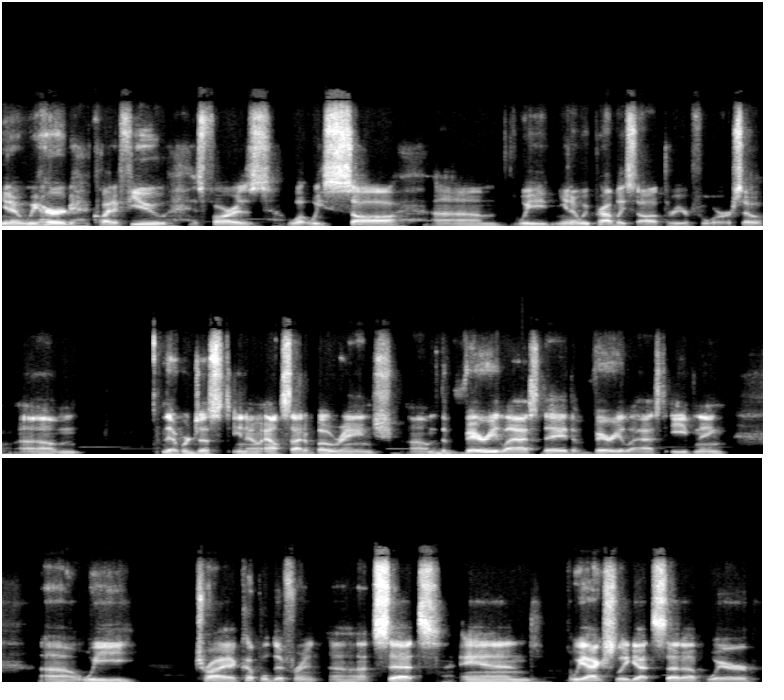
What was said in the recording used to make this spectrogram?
you know, we heard quite a few as far as what we saw. Um, we, you know, we probably saw three or four or so. Um, that were just you know outside of bow range um, the very last day the very last evening uh, we try a couple different uh, sets and we actually got set up where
